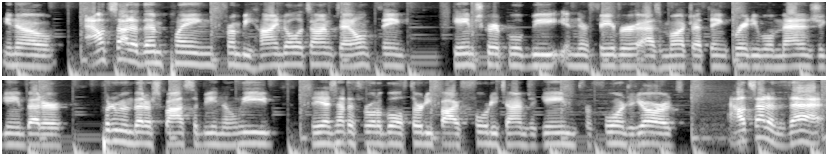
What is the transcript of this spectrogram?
you know, outside of them playing from behind all the time, because I don't think game script will be in their favor as much. I think Brady will manage the game better, put him in better spots to be in the lead. So he doesn't have to throw the ball 35, 40 times a game for 400 yards. Outside of that,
